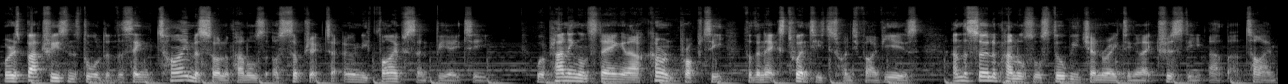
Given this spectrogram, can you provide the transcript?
whereas batteries installed at the same time as solar panels are subject to only 5% VAT. We're planning on staying in our current property for the next 20 to 25 years, and the solar panels will still be generating electricity at that time.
